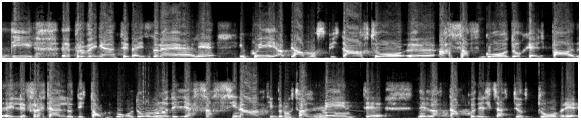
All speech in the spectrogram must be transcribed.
di, eh, proveniente da Israele in cui abbiamo ospitato eh, Asaf Godo che è il, padre, il, fratello di Tom Godo, uno degli assassinati brutalmente nell'attacco del 7 ottobre.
